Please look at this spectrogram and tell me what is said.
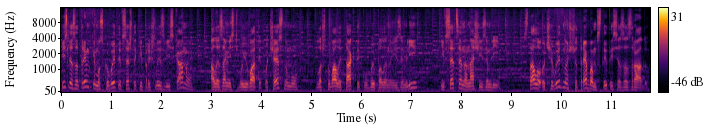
Після затримки московити все ж таки прийшли з військами, але замість воювати по-чесному, влаштували тактику випаленої землі, і все це на нашій землі. Стало очевидно, що треба мститися за зраду.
